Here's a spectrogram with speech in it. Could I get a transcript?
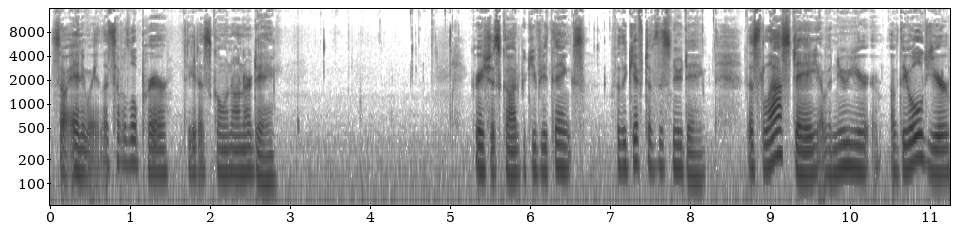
So, anyway, let's have a little prayer to get us going on our day. Gracious God, we give you thanks for the gift of this new day, this last day of a new year, of the old year,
